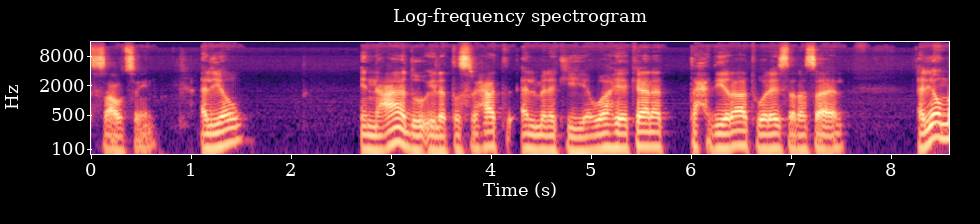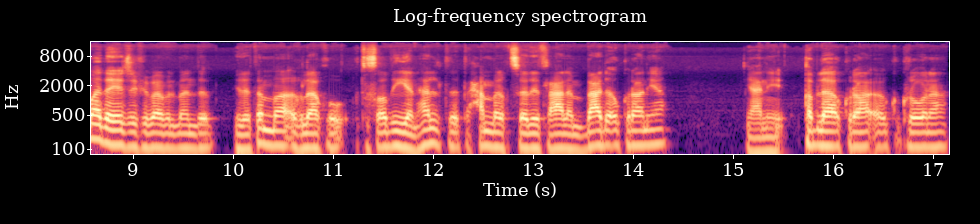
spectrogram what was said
99 اليوم إن عادوا إلى التصريحات الملكية وهي كانت تحذيرات وليس رسائل. اليوم ماذا يجري في باب المندب؟ إذا تم إغلاقه اقتصاديا هل تتحمل اقتصادية العالم بعد أوكرانيا؟ يعني قبلها كورونا.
